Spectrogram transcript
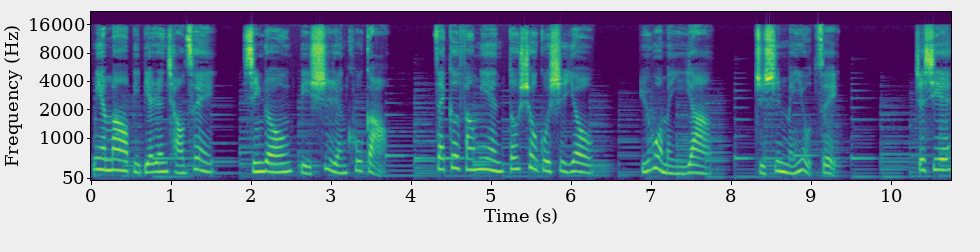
面貌比别人憔悴，形容比世人枯槁，在各方面都受过试诱，与我们一样，只是没有罪。这些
